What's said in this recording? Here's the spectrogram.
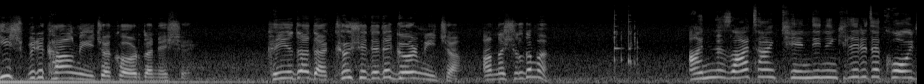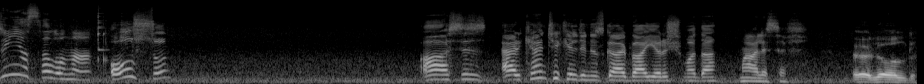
hiçbiri kalmayacak orada Neşe. Kıyıda da köşede de görmeyeceğim. Anlaşıldı mı? Anne zaten kendininkileri de koydun ya salona. Olsun. Aa siz erken çekildiniz galiba yarışmadan. Maalesef. Öyle oldu.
